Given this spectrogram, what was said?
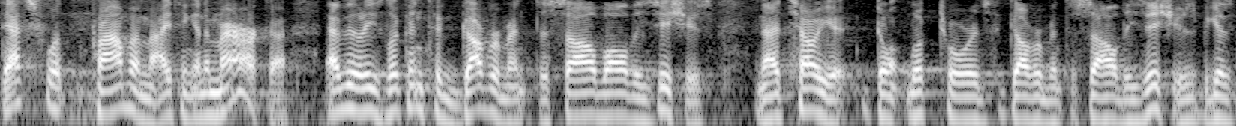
that's what the problem, I think, in America. Everybody's looking to government to solve all these issues. And I tell you, don't look towards the government to solve these issues because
